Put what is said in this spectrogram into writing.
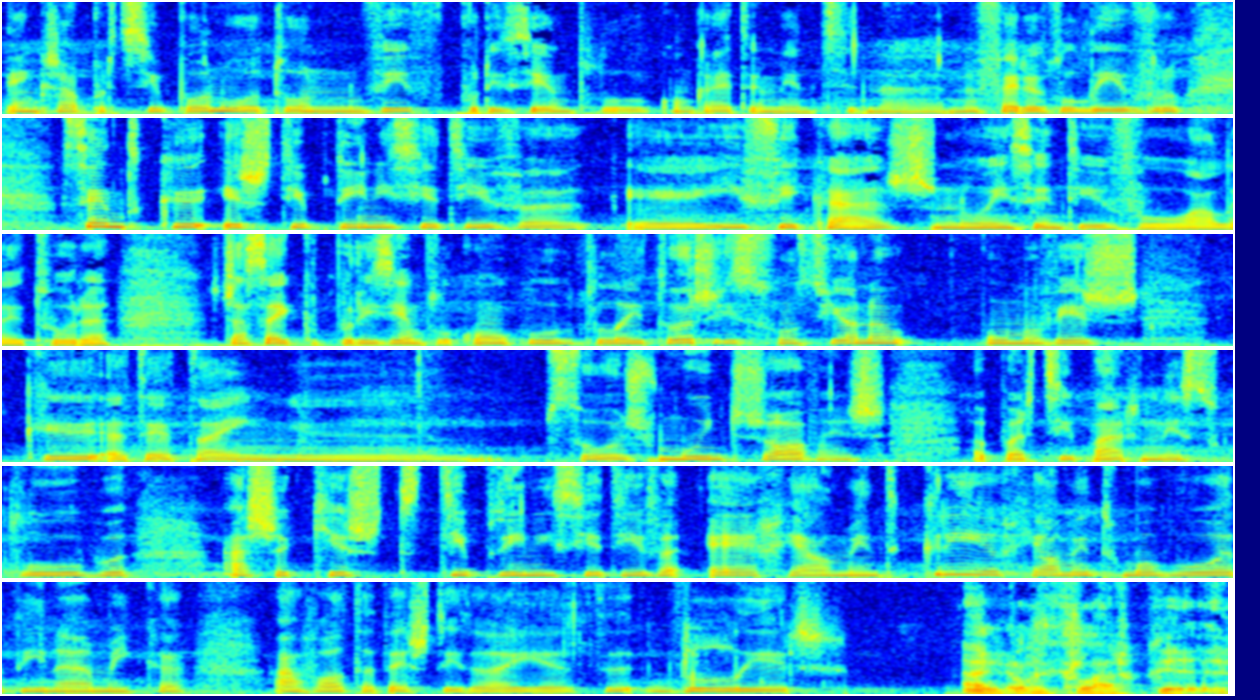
em que já participou no Outono Vivo, por exemplo, concretamente na, na, Feira do Livro, sendo que este tipo de iniciativa é eficaz no incentivo à leitura. Já sei que, por exemplo, com o Clube de Leitores isso funciona uma vez que até tem uh, pessoas muito jovens a participar nesse clube. Acha que este tipo de iniciativa é realmente, cria realmente uma boa dinâmica à volta desta ideia de, de ler? Ah, claro que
